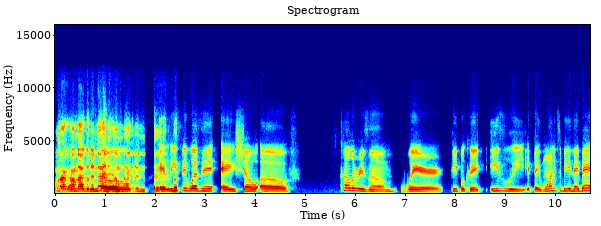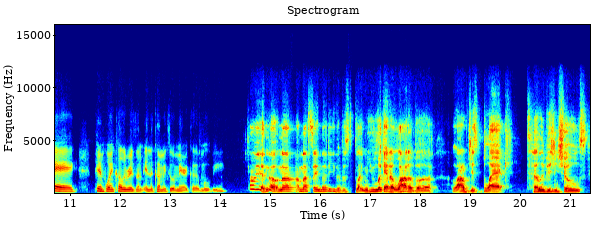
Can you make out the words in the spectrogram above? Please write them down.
I'm not. I'm not gonna deny so, that. I'm not gonna deny that. At least it wasn't a show of colorism where people could easily, if they wanted to be in their bag, pinpoint colorism in the Coming to America movie. Oh yeah, no, no, I'm not saying that either. It's like when you look at a lot of uh, a lot of just black television shows,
